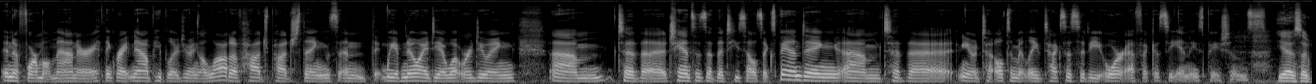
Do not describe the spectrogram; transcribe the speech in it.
in a formal manner. I think right now people are doing a lot of hodgepodge things, and we have no idea what we're doing um, to the chances of the T cells expanding, um, to the you know to ultimately toxicity or efficacy in these patients. Yeah, so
